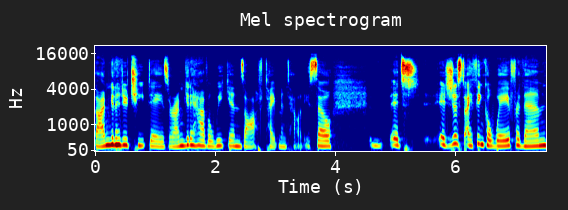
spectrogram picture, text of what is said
I'm going to do cheat days or I'm going to have a weekends off type mentality. So it's it's just I think a way for them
